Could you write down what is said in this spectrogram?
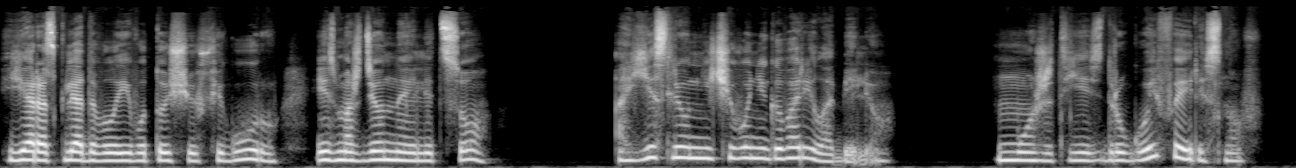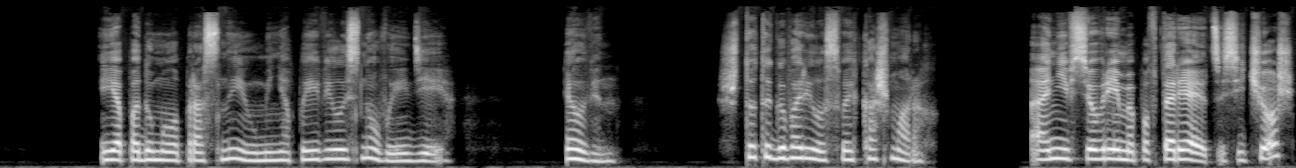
Я разглядывала его тощую фигуру, изможденное лицо. А если он ничего не говорил о Белио? Может, есть другой Фейри снов? Я подумала про сны, и у меня появилась новая идея. Элвин, что ты говорил о своих кошмарах? Они все время повторяются, сечешь?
